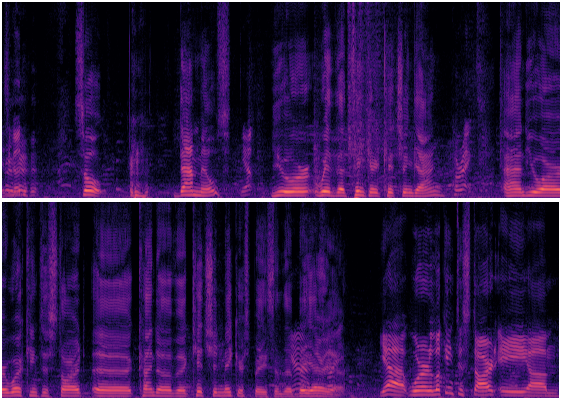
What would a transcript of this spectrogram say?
Is it good? So, Dan Mills, yep. you're with the Tinker Kitchen Gang. Correct. And you are working to start a kind of a kitchen makerspace in the yeah, Bay Area. Right. Yeah, we're looking to start a um,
